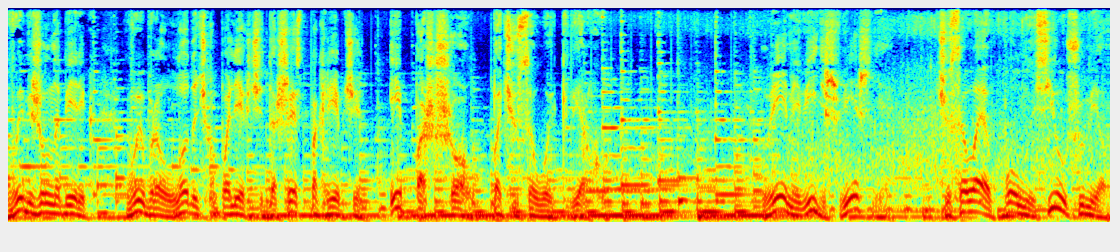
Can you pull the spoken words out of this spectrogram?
Выбежал на берег, выбрал лодочку полегче, да шест покрепче и пошел по часовой кверху. Время, видишь, вешнее. Часовая в полную силу шумела.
